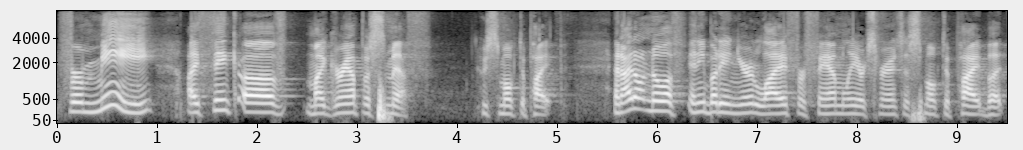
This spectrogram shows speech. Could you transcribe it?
For me, I think of my grandpa Smith, who smoked a pipe. And I don't know if anybody in your life or family or experience has smoked a pipe, but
